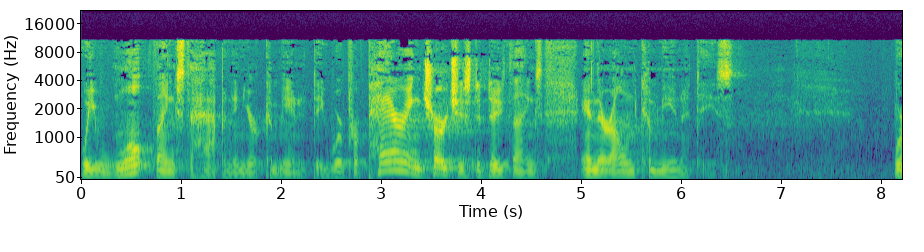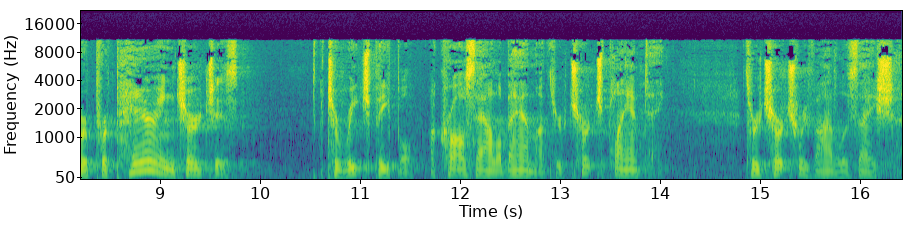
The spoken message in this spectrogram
We want things to happen in your community. We're preparing churches to do things in their own communities. We're preparing churches to reach people across Alabama through church planting, through church revitalization.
